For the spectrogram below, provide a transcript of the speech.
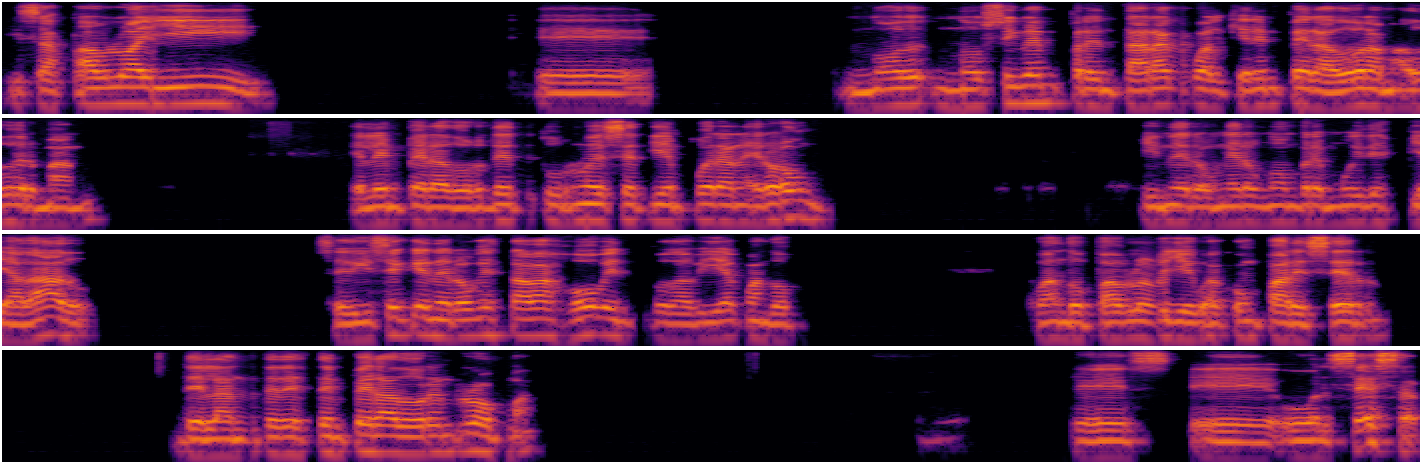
Quizás Pablo allí eh, no, no se iba a enfrentar a cualquier emperador, amados hermanos. El emperador de turno de ese tiempo era Nerón. Y Nerón era un hombre muy despiadado. Se dice que Nerón estaba joven todavía cuando, cuando Pablo llegó a comparecer delante de este emperador en Roma, es, eh, o el César.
